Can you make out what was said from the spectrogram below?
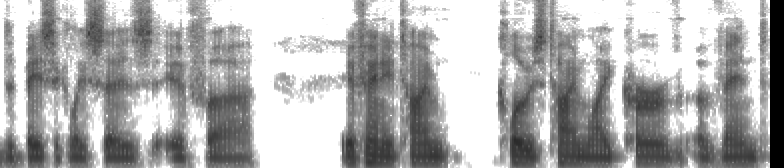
that basically says if uh, if any time closed time like curve event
